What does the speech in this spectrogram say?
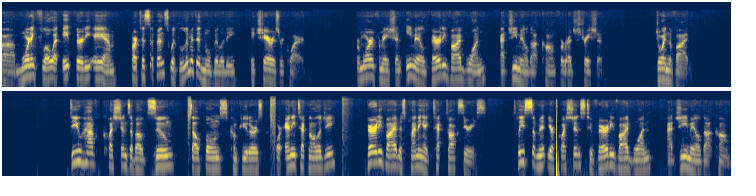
uh, morning flow at 8.30 a.m., participants with limited mobility, a chair is required. For more information, email verityvibe1 at gmail.com for registration join the vibe. Do you have questions about Zoom, cell phones, computers, or any technology? Verity Vibe is planning a Tech Talk series. Please submit your questions to verityvibe1 at gmail.com.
